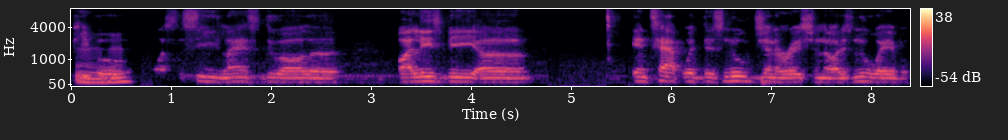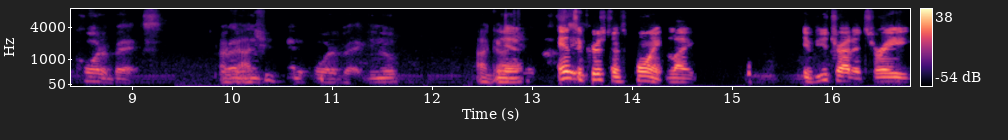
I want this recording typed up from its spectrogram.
People mm-hmm. wants to see Lance do all the, or at least be uh in tap with this new generation or this new wave of quarterbacks. I got you. And a quarterback, you know. I got yeah. you. And to Christian's point, like if you try to trade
